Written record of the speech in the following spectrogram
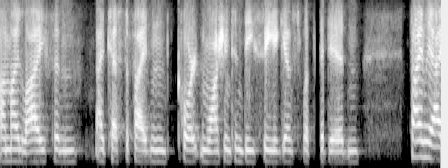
on my life. And I testified in court in Washington, D.C. against what they did. And finally, I,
